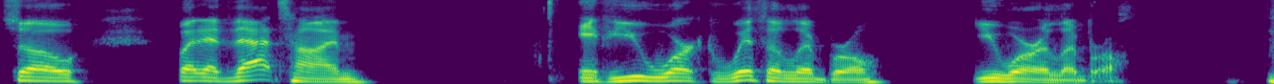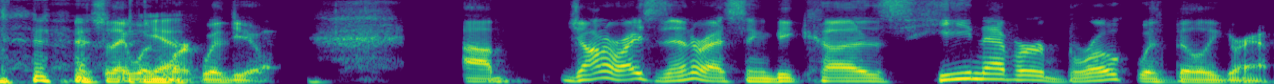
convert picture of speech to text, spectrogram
So, but at that time, if you worked with a liberal, you were a liberal. And so they wouldn't Yeah. work with you. Um, John Rice is interesting because he never broke with Billy Graham.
